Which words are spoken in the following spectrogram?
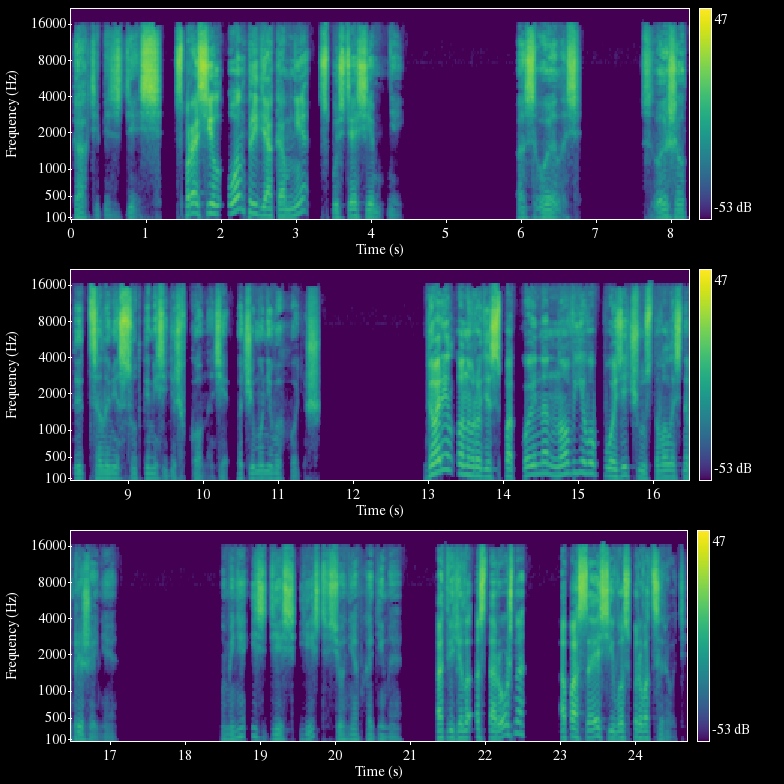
как тебе здесь?» — спросил он, придя ко мне спустя семь дней. Освоилась. Слышал, ты целыми сутками сидишь в комнате. Почему не выходишь? Говорил он вроде спокойно, но в его позе чувствовалось напряжение. «У меня и здесь есть все необходимое», — ответила осторожно, опасаясь его спровоцировать.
